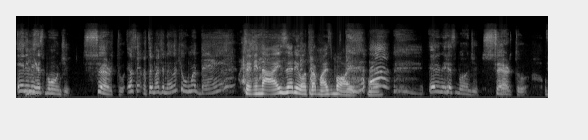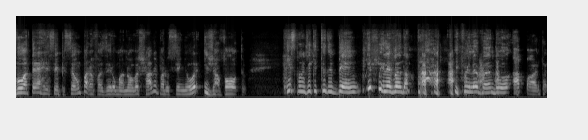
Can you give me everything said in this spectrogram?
Ele me responde, certo. Eu, sei, eu tô imaginando que um é bem Feminizer e outra mais boy. né? Ele me responde: certo, vou até a recepção para fazer uma nova chave para o senhor e já volto. Respondi que tudo bem e fui levando a, e fui levando a porta.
